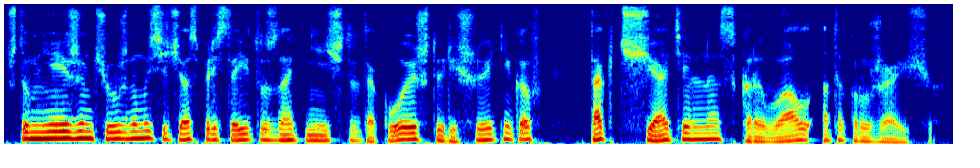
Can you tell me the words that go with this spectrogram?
что мне и жемчужному сейчас предстоит узнать нечто такое, что Решетников так тщательно скрывал от окружающих.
